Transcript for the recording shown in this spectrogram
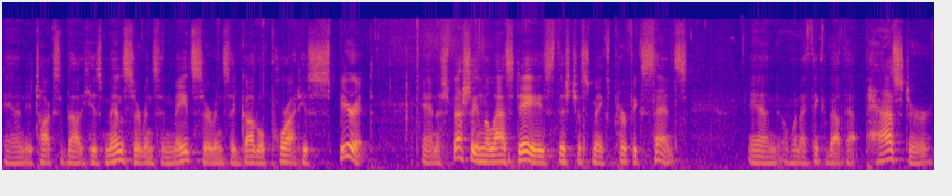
And it talks about his men servants and maid servants that God will pour out his spirit. And especially in the last days, this just makes perfect sense. And when I think about that pastor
